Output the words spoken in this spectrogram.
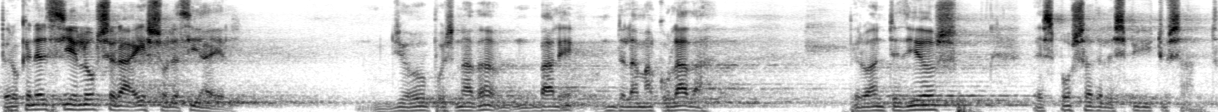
pero que en el cielo será eso, decía él. Yo pues nada, vale, de la Inmaculada, pero ante Dios, esposa del Espíritu Santo.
